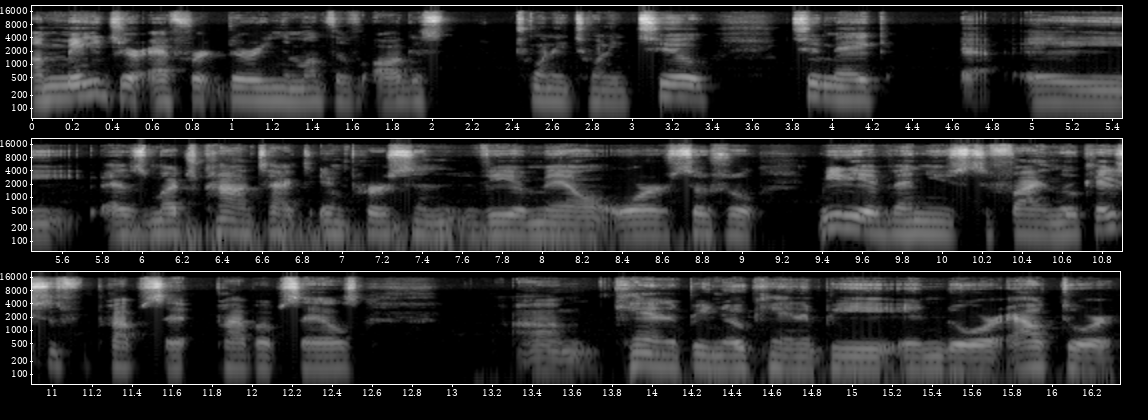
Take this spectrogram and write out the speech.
A major effort during the month of August 2022 to make a as much contact in person via mail or social media venues to find locations for pop pop up sales um, canopy, no canopy, indoor, outdoor,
